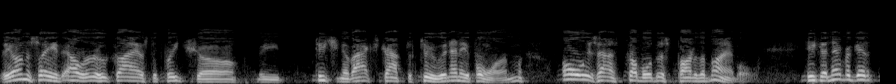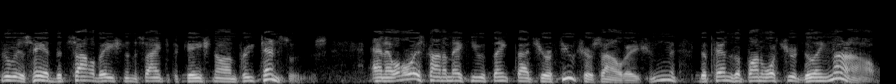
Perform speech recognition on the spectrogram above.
The unsaved elder who tries to preach uh, the teaching of Acts chapter 2 in any form always has trouble with this part of the Bible. He can never get it through his head that salvation and sanctification are on pretenses. And they're always trying to make you think that your future salvation depends upon what you're doing now.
